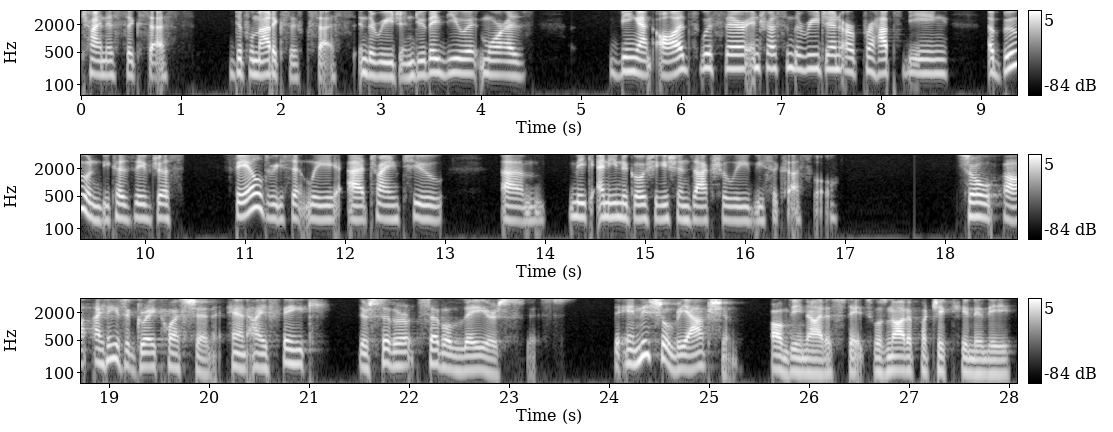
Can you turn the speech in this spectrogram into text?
China's success, diplomatic success in the region? Do they view it more as being at odds with their interests in the region or perhaps being a boon because they've just failed recently at trying to um, make any negotiations actually be successful? So uh, I think it's a great question, and I think there's several several layers to this. The initial reaction of the United States was not a particularly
